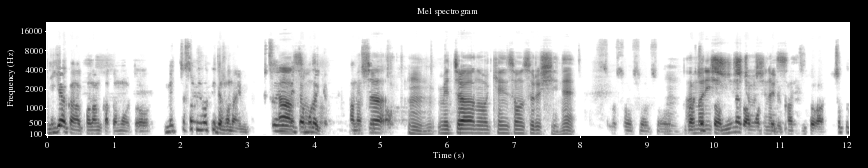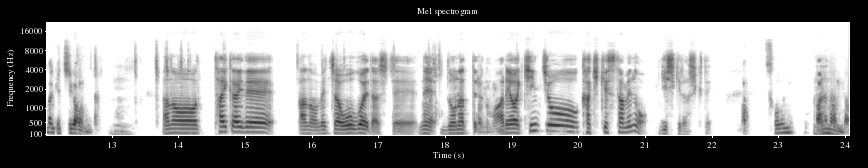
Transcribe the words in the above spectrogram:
賑やかな子なんかと思うと、めっちゃそういうわけでもない。普通にめっちゃおもろいけど、話してたうん。めっちゃ、あの、謙遜するしね。そうそうそうそう。うんあんまりみんなが思る感じとは、ちょっとだけ違うんだ。うん。あの、大会で、あの、めっちゃ大声出して、ね、どうなってるのも、あれは緊張をかき消すための儀式らしくて。そういう、あれなんだ。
